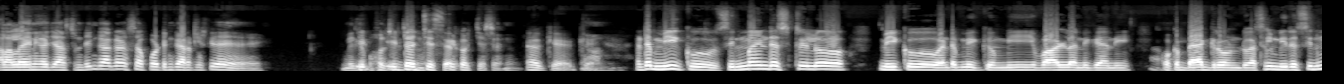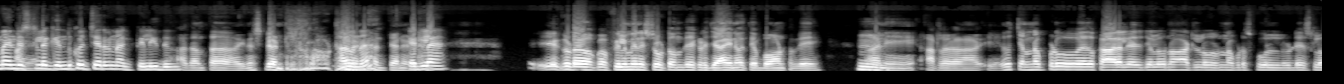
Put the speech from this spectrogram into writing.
అలా లైన్గా చేస్తుంటే ఇంకా అక్కడ సపోర్టింగ్ ఇటు వచ్చింది. వచ్చేసారు. వచ్చేసాను ఓకే ఓకే. అంటే మీకు సినిమా ఇండస్ట్రీలో మీకు అంటే మీకు మీ వాళ్ళని గాని ఒక బ్యాక్గ్రౌండ్ అసలు మీరు సినిమా ఇండస్ట్రీలోకి ఎందుకు వచ్చారో నాకు తెలియదు అదంతా ఇన్సిడెంట్ రావటం. ఎట్లా? ఇక్కడ ఒక ఫిల్మ్ ఇన్స్టిట్యూట్ ఉంది ఇక్కడ జాయిన్ అవుతే బాగుంటది అని అట్లా ఏదో చిన్నప్పుడు ఏదో కాలేజీలో వాటిలో ఉన్నప్పుడు స్కూల్ డేస్లో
